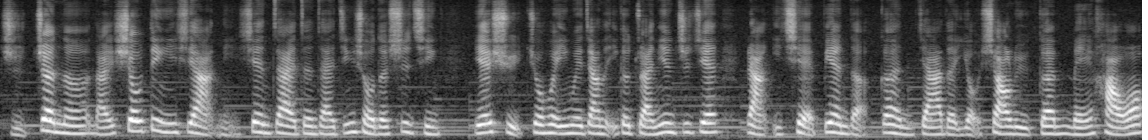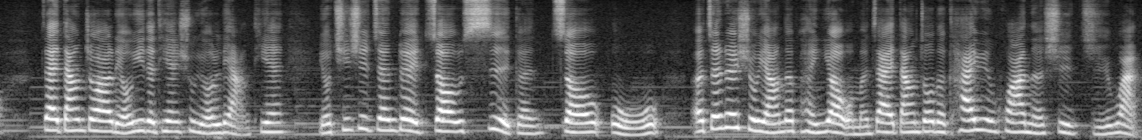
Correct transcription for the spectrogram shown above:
指正呢，来修订一下你现在正在经手的事情，也许就会因为这样的一个转念之间，让一切变得更加的有效率跟美好哦。在当中要留意的天数有两天，尤其是针对周四跟周五。而针对属羊的朋友，我们在当中的开运花呢是纸碗。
